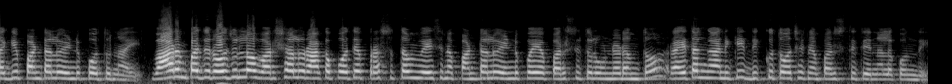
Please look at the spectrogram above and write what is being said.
తగ్గి పంటలు ఎండిపోతున్నాయి. వారం పది రోజుల్లో వర్షాలు రాకపోతే ప్రస్తుతం వేసిన పంటలు ఎండిపోయే పరిస్థితులు ఉండడంతో రైతాంగానికి దిక్కుతోచిన పరిస్థితి నెలకొంది.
